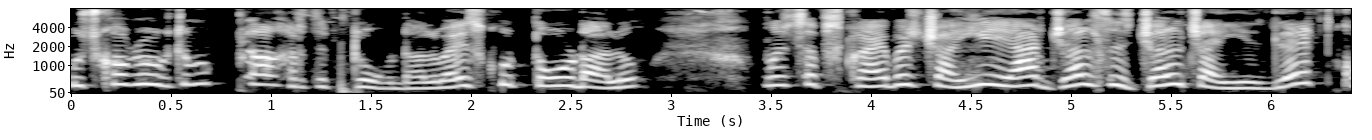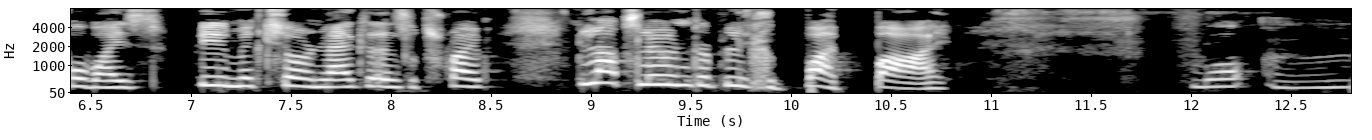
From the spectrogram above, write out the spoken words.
उसको आप लोग एकदम क्या करते ठोक डालो भाई, इसको तोड़ डालो। मुझे सब्सक्राइबर चाहिए यार, जल्द से जल्द चाहिए। लेट को भाई please make sure like and subscribe please bye bye 莫嗯。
